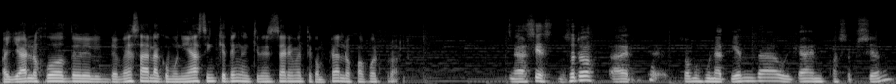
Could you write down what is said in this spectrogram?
para llevar los juegos de, mesa a la comunidad sin que tengan que necesariamente comprarlos para poder probarlos. Así es. Nosotros, somos una tienda ubicada en Concepción,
